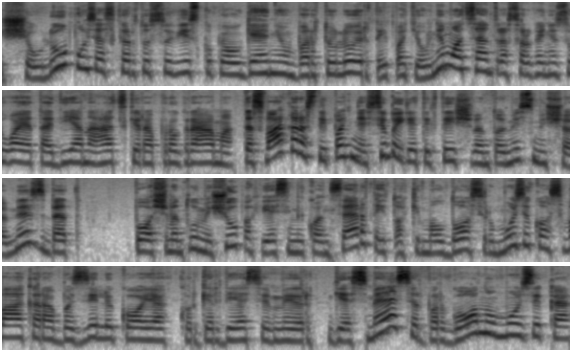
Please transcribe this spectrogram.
iš Šiaulių pusės kartu su vyskupiu Eugenijų Bartuliu ir taip pat jaunimo centras organizuoja tą dieną atskirą programą. Tas vakaras taip pat nesibaigia tik tai šventomis mišiomis, bet po šventų mišių pakviesim į koncertą, į tokį maldos ir muzikos vakarą bazilikoje, kur girdėsim ir giesmės, ir vargonų muziką.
